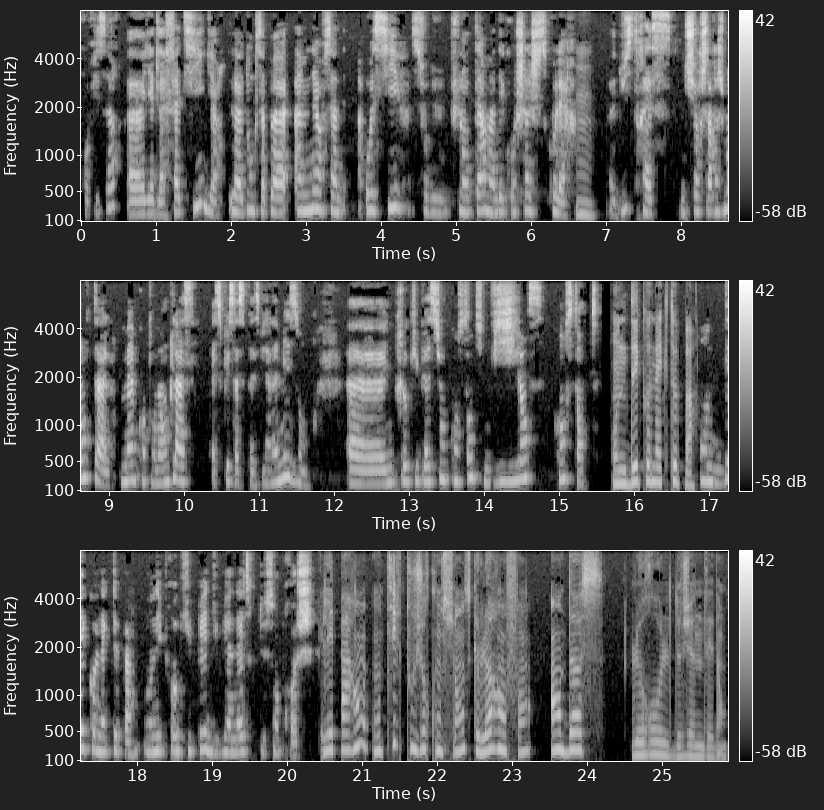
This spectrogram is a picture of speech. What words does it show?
professeurs. Euh, il y a de la fatigue, Là, donc ça peut amener aussi sur du plus long terme un décrochage scolaire, hmm. euh, du stress, une surcharge mentale, même quand on est en classe. Est-ce que ça se passe bien à la maison? Euh, Une préoccupation constante, une vigilance constante. On ne déconnecte pas. On ne déconnecte pas. On est préoccupé du bien-être de son proche. Les parents ont-ils toujours conscience que leur enfant endosse le rôle de jeunes aidants?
